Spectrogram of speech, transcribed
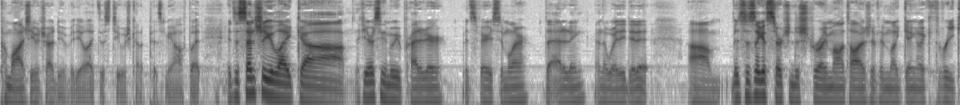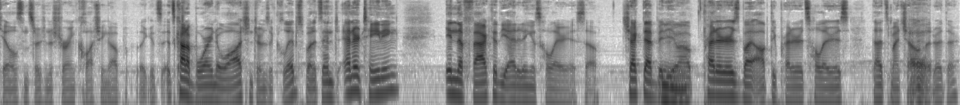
Pamaj even tried to do a video like this too, which kind of pissed me off. But it's essentially like uh if you ever seen the movie Predator, it's very similar, the editing and the way they did it. Um, it's just like a search and destroy montage of him like getting like three kills and search and destroy and clutching up. Like it's it's kind of boring to watch in terms of clips, but it's en- entertaining in the fact that the editing is hilarious. So check that video Mhm. out. Predators by OpTic Predator. It's hilarious. That's my childhood right there.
